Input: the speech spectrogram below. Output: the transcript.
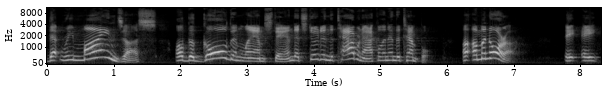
that reminds us of the golden lampstand that stood in the tabernacle and in the temple a, a menorah, a, a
